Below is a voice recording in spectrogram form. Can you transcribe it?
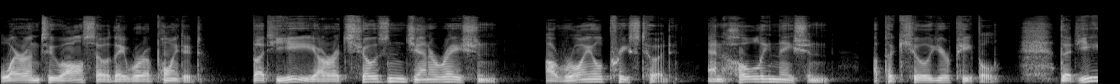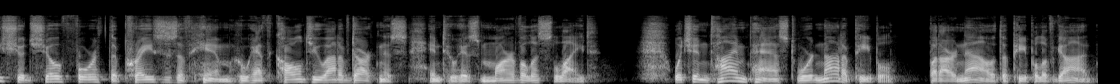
whereunto also they were appointed. But ye are a chosen generation, a royal priesthood, an holy nation, a peculiar people that ye should show forth the praises of him who hath called you out of darkness into his marvelous light, which in time past were not a people, but are now the people of God,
